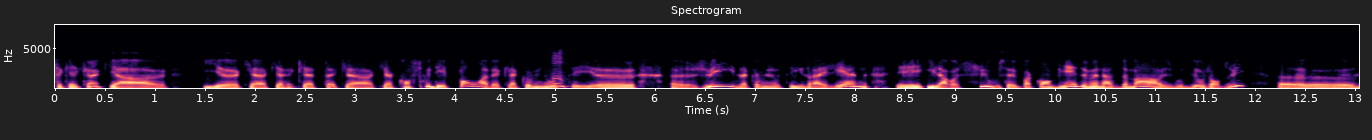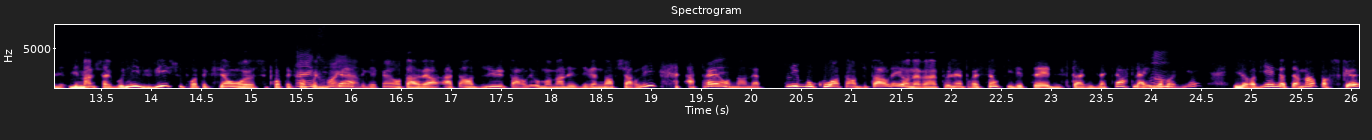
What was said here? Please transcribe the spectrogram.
C'est quelqu'un qui a qui, qui, a, qui, a, qui, a, qui, a, construit des ponts avec la communauté hum. euh, euh, juive, la communauté israélienne, et il a reçu, vous savez pas combien de menaces de mort. Je vous dis aujourd'hui, euh, l'imam Chalgouni vit sous protection, sous protection policière. C'est quelqu'un dont on avait attendu parler au moment des événements de Charlie. Après, on en a plus beaucoup entendu parler. On avait un peu l'impression qu'il était disparu de la carte. Là, il hmm. revient. Il revient notamment parce que,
